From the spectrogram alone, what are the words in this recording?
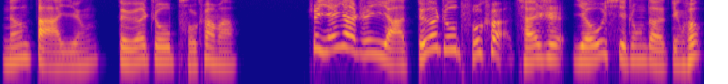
能打赢德州扑克吗？”这言下之意啊，德州扑克才是游戏中的顶峰，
